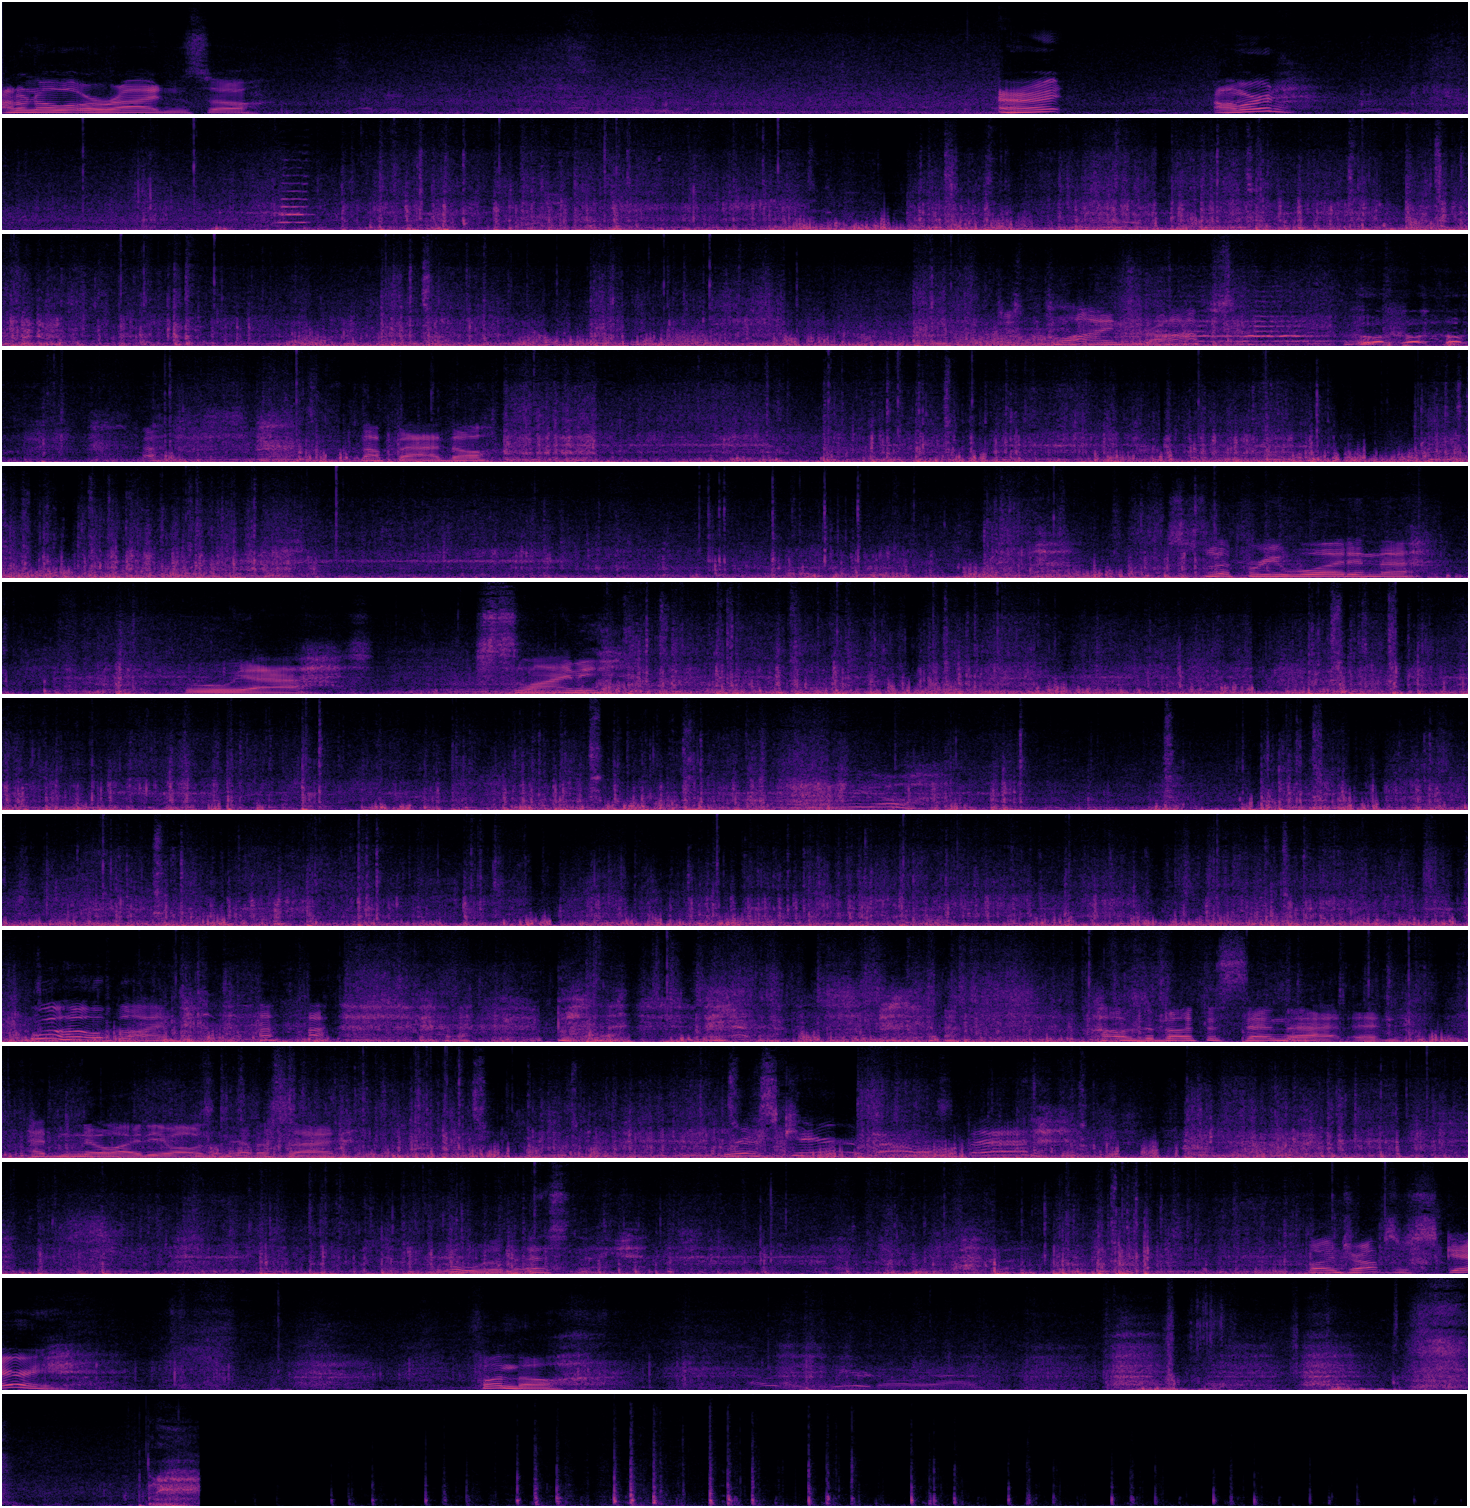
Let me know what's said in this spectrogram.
I don't know what we're riding, so. All right, onward. Just blind drops. Not bad though. Slippery wood and the oh yeah slimy. Whoa blind I was about to send that and had no idea what was on the other side. Risk here, that was bad. Ooh, look at this thing. Drops are scary. Fun though.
